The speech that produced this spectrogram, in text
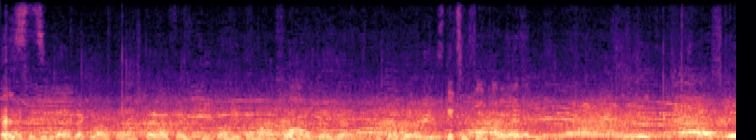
Moi, j'ai lutté avec longtemps. J'étais à Felky quand j'ai commencé. J'étais jeune. Le fun de travailler avec? Je pense que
